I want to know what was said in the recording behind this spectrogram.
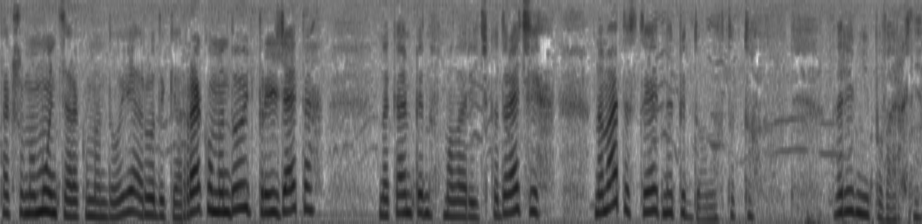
Так що мамунця рекомендує, рудики рекомендують, приїжджайте на кемпінг Мала річка. До речі, намети стоять на піддонах, тобто на рівній поверхні.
